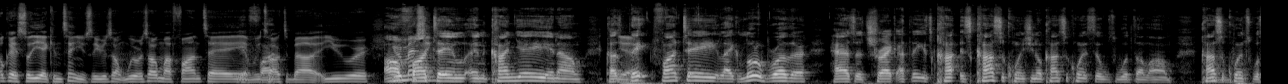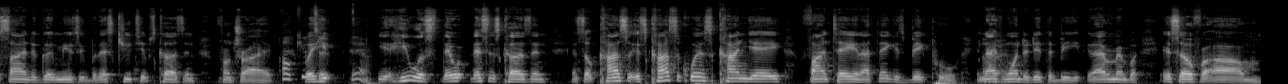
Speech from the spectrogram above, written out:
Okay, so yeah, continue. So you were talking. We were talking about Phonte, and we Fon- talked about you were. You Oh, were mentioning, Phonte and, and Kanye and um, cause Yeah. they Phonte like little brother has a track. I think it's con- it's Consequence. You know, Consequence was with um, um Consequence was signed to Good Music, but that's Q-Tip's cousin from Tribe. Oh, But he, Q-Tip, yeah. he was they were that's his cousin, and so Conse- it's Consequence, Kanye, Phonte, and I think it's Big Pooh. And 9th Wonder did the beat, and I remember it's for um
